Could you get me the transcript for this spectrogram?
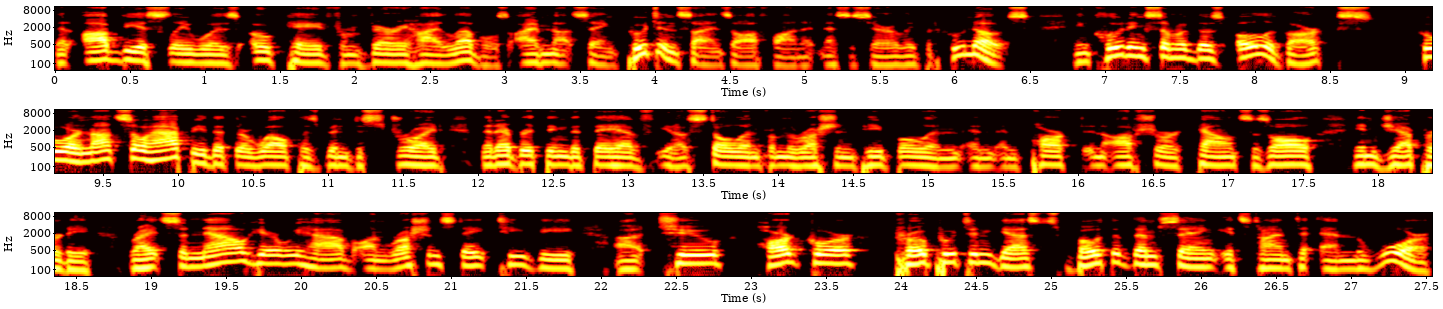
that obviously was okayed from very high levels. I'm not saying Putin signs off on it necessarily, but who knows, including some of those oligarchs who are not so happy that their wealth has been destroyed, that everything that they have, you know, stolen from the Russian people and, and, and parked in offshore accounts is all in jeopardy, right? So now here we have on Russian state TV uh, two hardcore pro Putin guests, both of them saying it's time to end the war.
